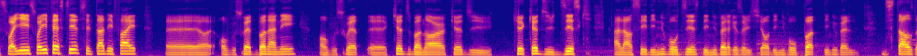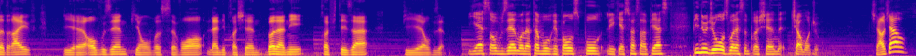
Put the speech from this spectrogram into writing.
soyez, soyez festifs, c'est le temps des fêtes. Euh, on vous souhaite bonne année. On vous souhaite euh, que du bonheur, que du, que, du disque à lancer, des nouveaux disques, des nouvelles résolutions, des nouveaux potes, des nouvelles distances de drive. Puis euh, on vous aime, puis on va se voir l'année prochaine. Bonne année, profitez-en, puis on vous aime. Yes, on vous aime, on attend vos réponses pour les questions à 100$. Puis nous, Joe, on se voit la semaine prochaine. Ciao, mon Joe. Ciao, ciao!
